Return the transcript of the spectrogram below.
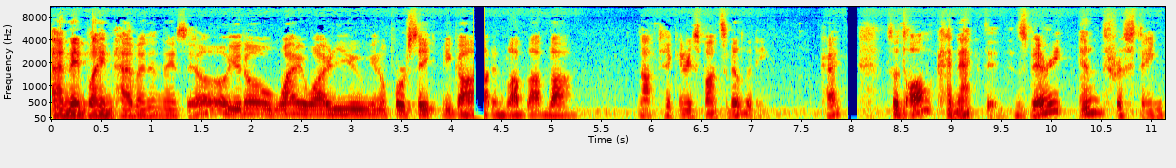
And they blame heaven and they say oh you know why why do you you know forsake me God and blah blah blah. Not taking responsibility okay? So it's all connected. It's very interesting.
